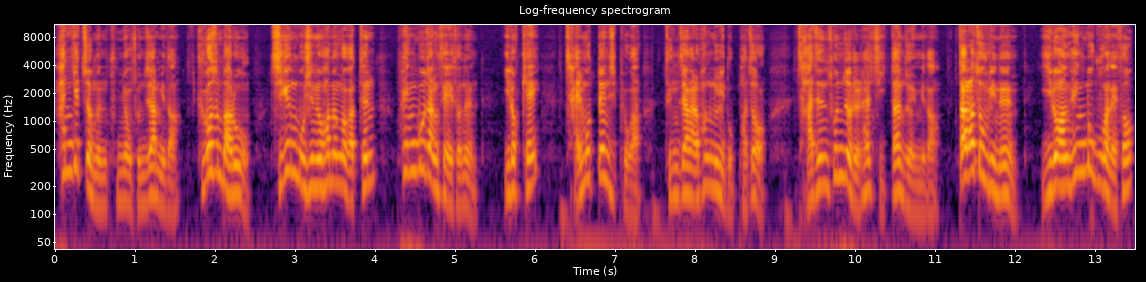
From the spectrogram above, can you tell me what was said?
한계점은 분명 존재합니다. 그것은 바로 지금 보시는 화면과 같은 횡보 장세에서는 이렇게 잘못된 지표가 등장할 확률이 높아져 잦은 손절을 할 수 있다는 점입니다. 따라서 우리는 이러한 횡보 구간에서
